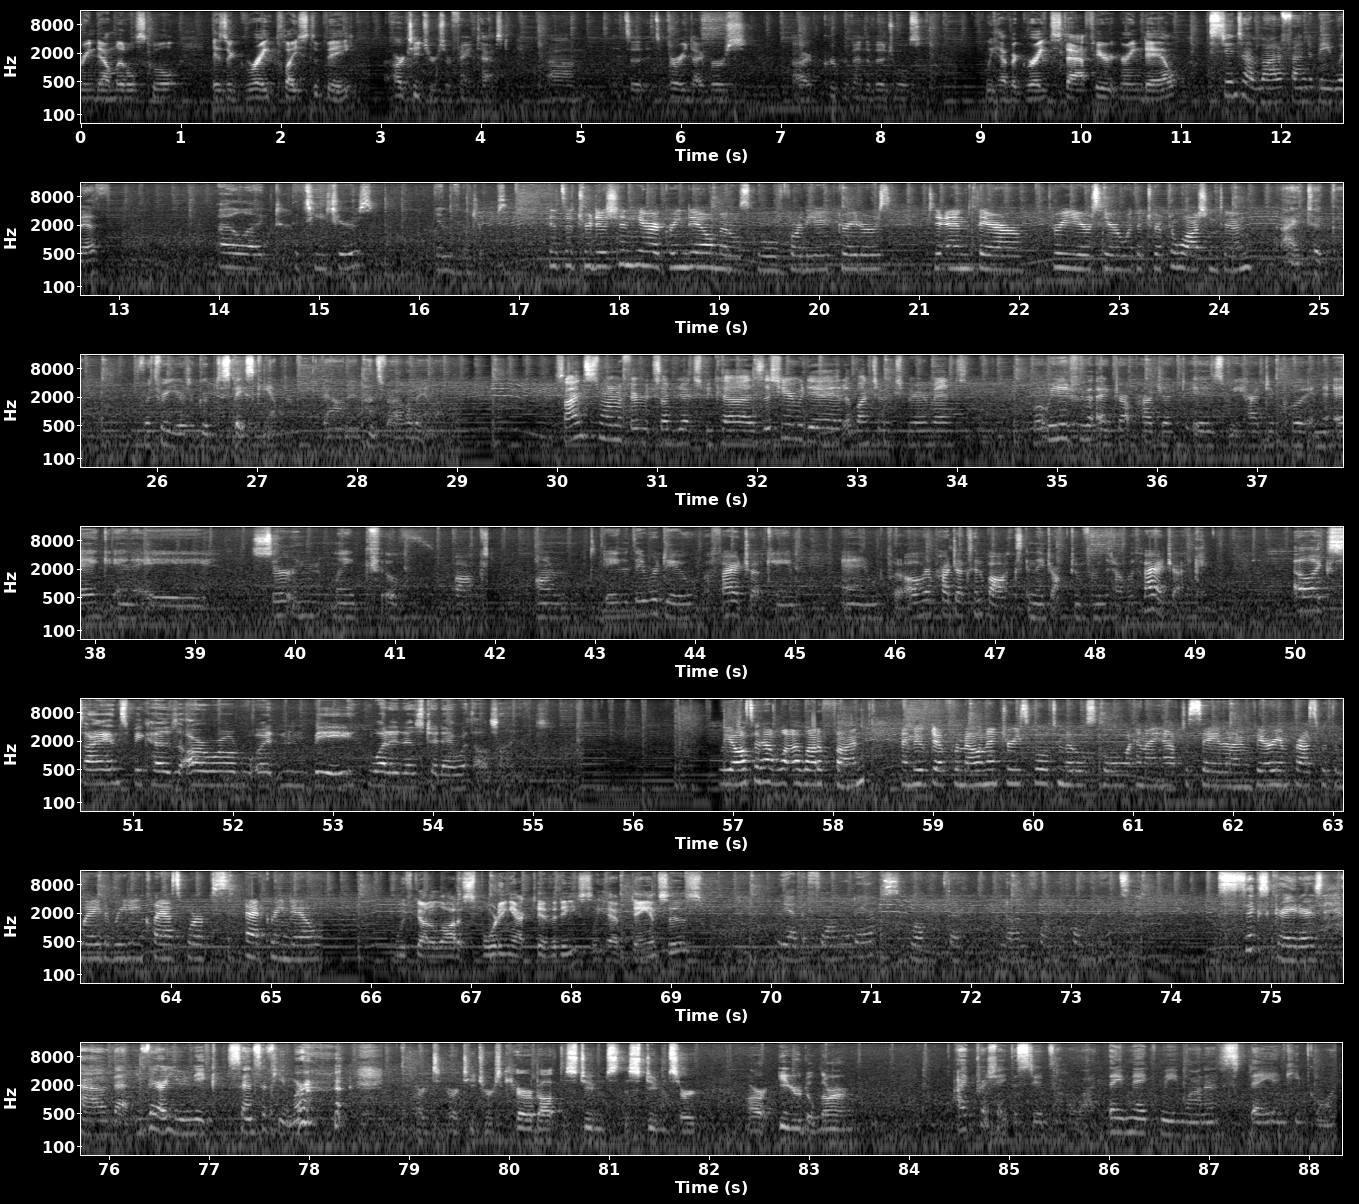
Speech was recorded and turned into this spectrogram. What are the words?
Greendale Middle School is a great place to be. Our teachers are fantastic. Um, it's, a, it's a very diverse uh, group of individuals. We have a great staff here at Greendale. Students are a lot of fun to be with. I liked the teachers and the field trips. It's a tradition here at Greendale Middle School for the eighth graders to end their three years here with a trip to Washington. I took, for three years, a group to space camp down in Huntsville, Alabama. Science is one of my favorite subjects because this year we did a bunch of experiments. What we did for the egg drop project is we had to put an egg in a certain length of box. On the day that they were due, a fire truck came and we put all of our projects in a box and they dropped them from the top of the fire truck. I like science because our world wouldn't be what it is today without science. We also have a lot of fun. I moved up from elementary school to middle school and I have to say that I'm very impressed with the way the reading class works at Greendale. We've got a lot of sporting activities. We have dances. We had the formal dance, well, the non-formal formal dance. Sixth graders have that very unique sense of humor. Our, our teachers care about the students. The students are, are eager to learn. I appreciate the students a whole lot. They make me want to stay and keep going.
